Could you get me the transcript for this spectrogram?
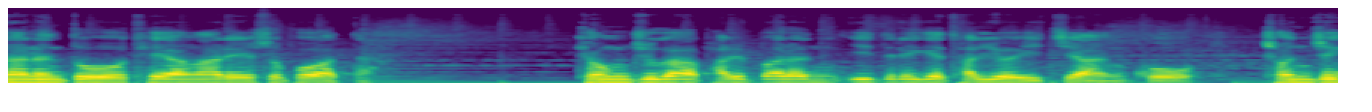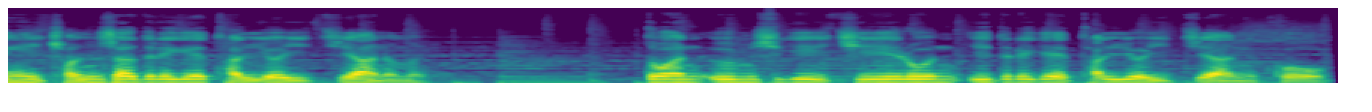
나는 또 태양 아래에서 보았다. 경주가 발빠른 이들에게 달려 있지 않고 전쟁이 전사들에게 달려 있지 않음을 또한 음식이 지혜로운 이들에게 달려 있지 않고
